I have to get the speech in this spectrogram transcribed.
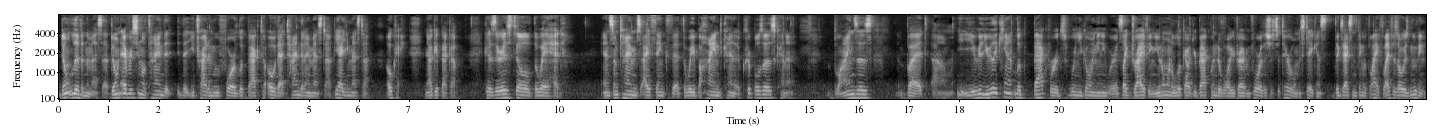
Don't live in the mess up. Don't every single time that that you try to move forward look back to oh that time that I messed up. Yeah, you messed up. Okay, now get back up, because there is still the way ahead. And sometimes I think that the way behind kind of cripples us, kind of blinds us. But um, you, really, you really can't look backwards when you're going anywhere. It's like driving. You don't want to look out your back window while you're driving forward. That's just a terrible mistake. And it's the exact same thing with life. Life is always moving.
